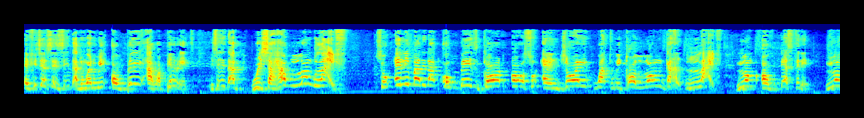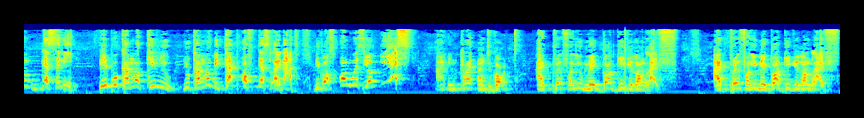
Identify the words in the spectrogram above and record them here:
Ephesians says that when we obey our parents, he says that we shall have long life. So anybody that obeys God also enjoy what we call longer life, long of destiny, long destiny. People cannot kill you. You cannot be cut off just like that because always your ears are inclined unto God. I pray for you. May God give you long life. I pray for you. May God give you long life.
